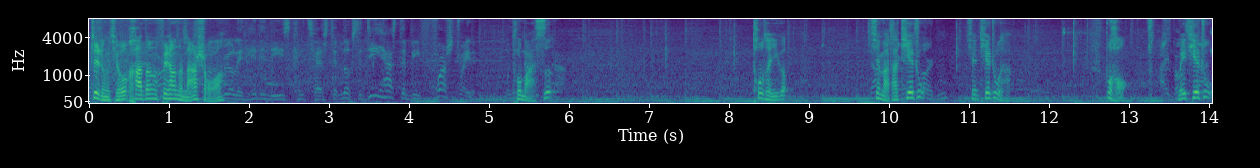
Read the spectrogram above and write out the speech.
这种球哈登非常的拿手啊。托马斯偷他一个，先把他贴住，先贴住他。不好，没贴住。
